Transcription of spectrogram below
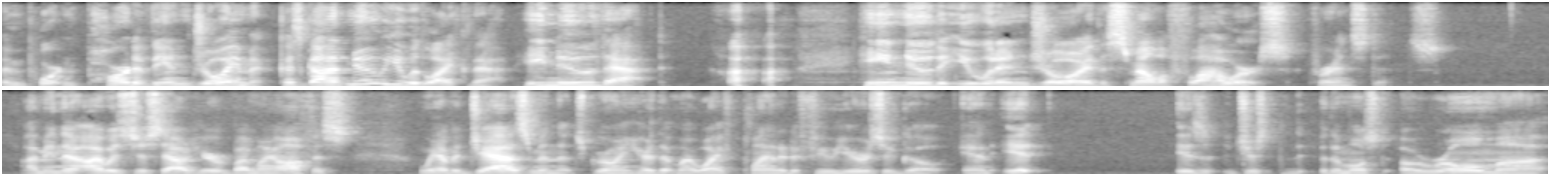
important part of the enjoyment? Because God knew you would like that. He knew that. he knew that you would enjoy the smell of flowers, for instance. I mean, I was just out here by my office. We have a jasmine that's growing here that my wife planted a few years ago, and it is just the most aroma.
